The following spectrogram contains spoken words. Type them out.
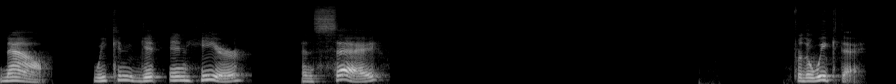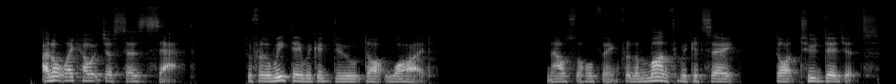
Now, we can get in here and say for the weekday. I don't like how it just says sat. So for the weekday, we could do dot wide. Now it's the whole thing. For the month, we could say dot two digits.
